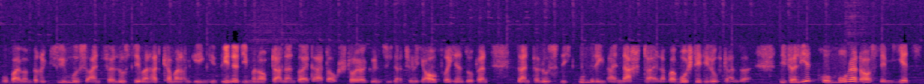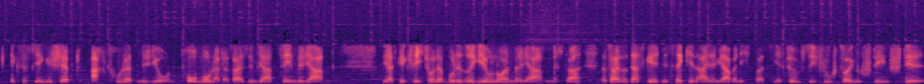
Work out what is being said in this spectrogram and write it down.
wobei man berücksichtigen muss, einen Verlust, den man hat, kann man dann gegen Gewinne, die man auf der anderen Seite hat, auch steuergünstig natürlich aufrechnen. Insofern ist ein Verlust nicht unbedingt ein Nachteil. Aber wo steht die Lufthansa? Sie verliert pro Monat aus dem jetzt existierenden Geschäft 800 Millionen. Pro Monat, das heißt im Jahr 10 Milliarden. Sie hat gekriegt von der Bundesregierung 9 Milliarden, nicht wahr? Das heißt, das Geld ist weg in einem Jahr, wenn nichts passiert. 50 Flugzeuge stehen still,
